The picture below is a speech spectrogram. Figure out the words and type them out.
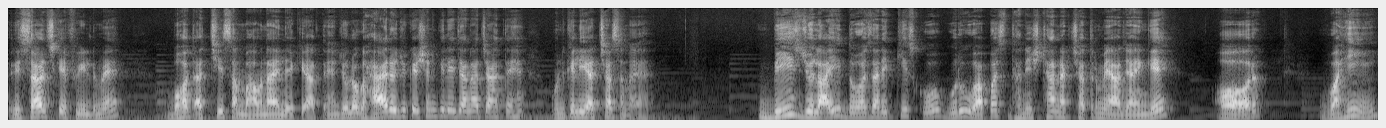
रिसर्च के फ़ील्ड में बहुत अच्छी संभावनाएँ लेके आते हैं। जो लोग हायर एजुकेशन के लिए जाना चाहते हैं, उनके लिए अच्छा समय है। 20 जुलाई 2021 को गुरु वापस धनिष्ठा नक्षत्र में आ जाएँगे और वहीं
